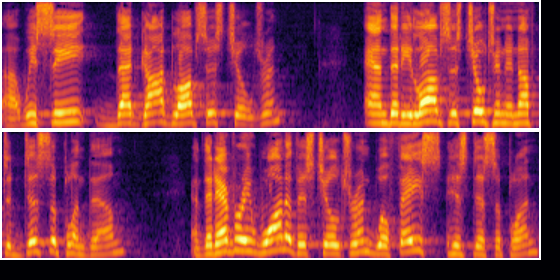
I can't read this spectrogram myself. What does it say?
uh, we see that God loves his children and that he loves his children enough to discipline them, and that every one of his children will face his discipline,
